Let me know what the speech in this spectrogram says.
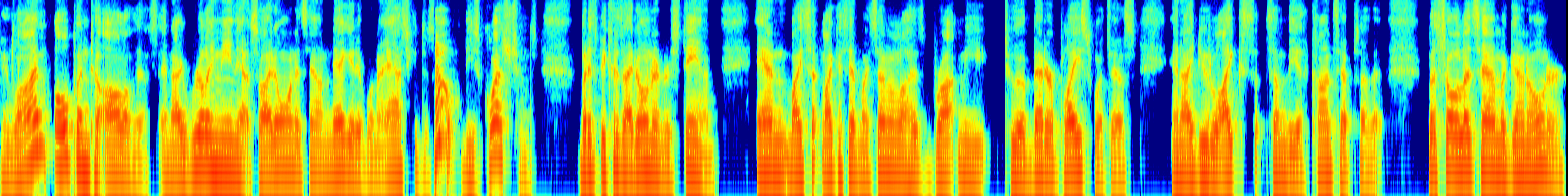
Okay, well, I'm open to all of this, and I really mean that. So I don't want to sound negative when I ask you this, No. these questions, but it's because I don't understand. And my son, like I said, my son-in-law has brought me to a better place with this, and I do like some of the concepts of it. But so let's say I'm a gun owner,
